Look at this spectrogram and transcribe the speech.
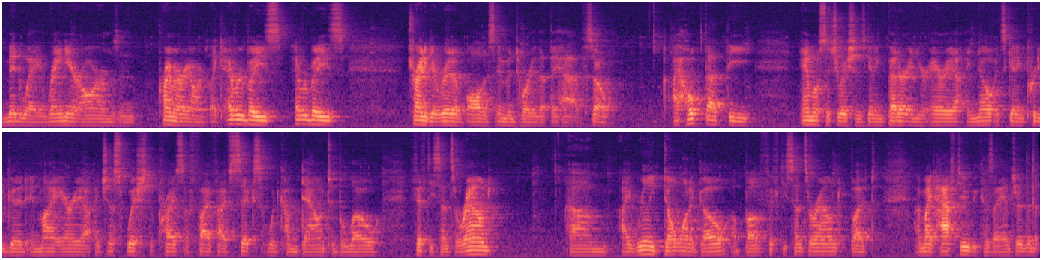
Midway, Rainier Arms, and Primary Arms. Like everybody's everybody's trying to get rid of all this inventory that they have. So I hope that the ammo situation is getting better in your area. I know it's getting pretty good in my area. I just wish the price of 556 would come down to below 50 cents a round. Um, I really don't want to go above 50 cents a round, but I might have to because I entered the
